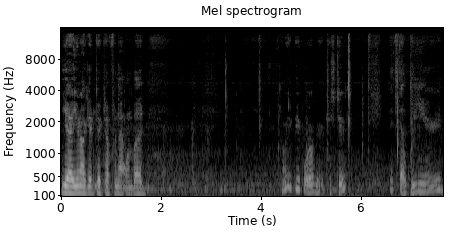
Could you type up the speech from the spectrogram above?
Yeah, you're not getting picked up from that one, bud. How many people are over here? Just two? It's so weird.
